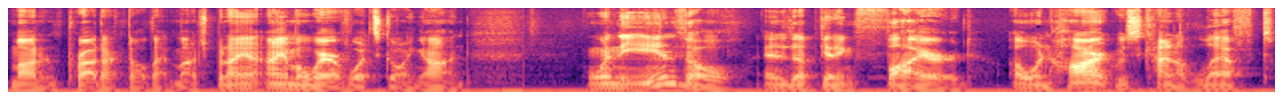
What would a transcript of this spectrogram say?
modern product all that much, but I, I am aware of what's going on. When the Anvil ended up getting fired, Owen Hart was kind of left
